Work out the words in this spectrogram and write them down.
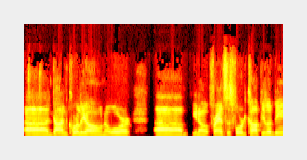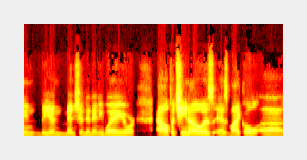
uh, Don Corleone or uh, you know Francis Ford Coppola being being mentioned in any way, or Al Pacino as as Michael uh,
